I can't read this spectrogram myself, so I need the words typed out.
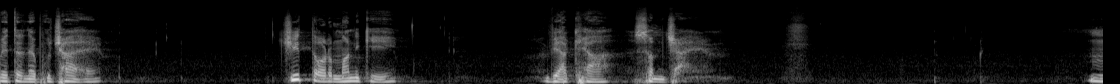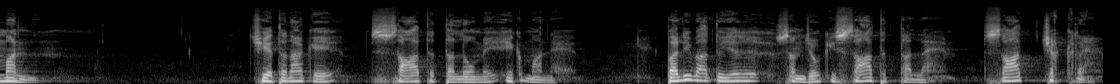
मित्र ने पूछा है, चित्त और मन की व्याख्या समझाएँ। मन चेतना के सात तलों में एक मन है। पहली बात तो ये समझो कि सात तल हैं, सात चक्र हैं।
